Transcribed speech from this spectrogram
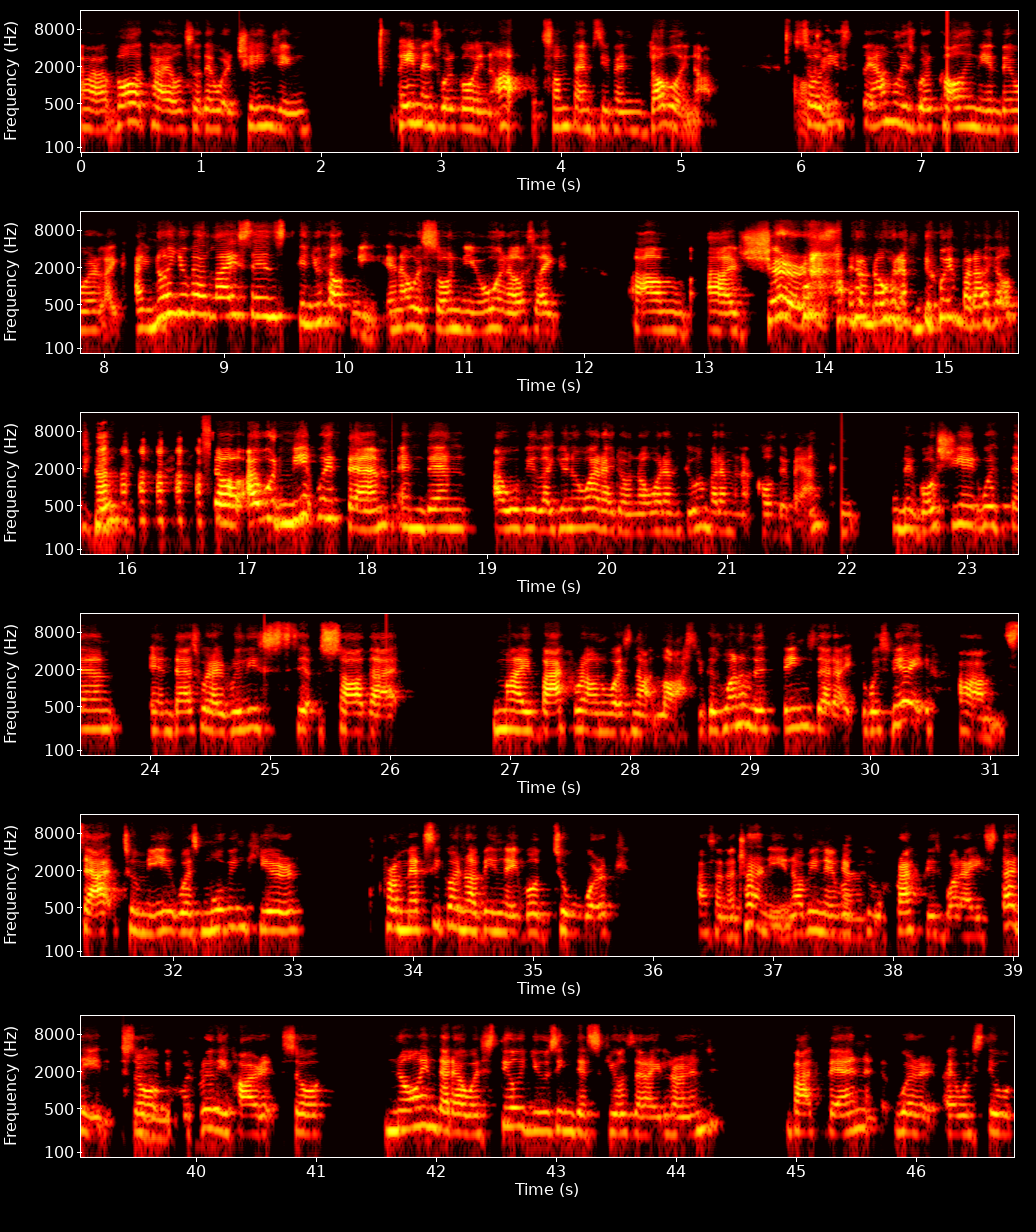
uh, volatile so they were changing payments were going up, sometimes even doubling up. Okay. So these families were calling me and they were like, I know you got licensed. Can you help me? And I was so new and I was like, um, uh, sure, I don't know what I'm doing, but I'll help you. so I would meet with them and then I would be like, you know what, I don't know what I'm doing, but I'm going to call the bank and negotiate with them. And that's where I really saw that my background was not lost because one of the things that I was very um, sad to me was moving here from Mexico and not being able to work as an attorney, not being able yeah. to practice what I studied. So mm-hmm. it was really hard. So knowing that I was still using the skills that I learned back then, where I was still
